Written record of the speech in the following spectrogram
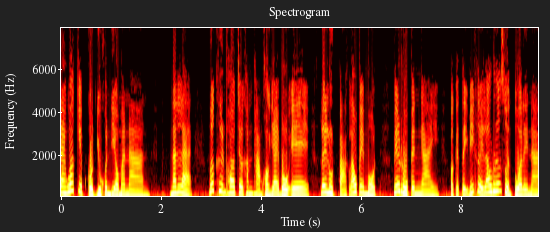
ดงว่าเก็บกดอยู่คนเดียวมานาน นั่นแหละ เมื่อคืนพอเจอคำถามของยายโบเอ เลยหลุดปากเล่าไปหมด ไม่รู้เป็นไง ปกติไม่เคยเล่าเรื่องส่วนตัวเลยนะ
